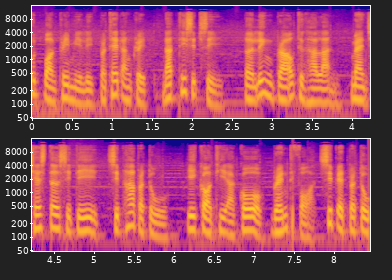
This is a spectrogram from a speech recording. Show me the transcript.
ฟุตบอลพรีเมียร์ลีกประเทศอังกฤษ นัดที่ 14 เออร์ลิงบราวน์ถึงฮาลัน แมนเชสเตอร์ซิตี้ 15 ประตู อีกอร์ทีอาโกเบรนท์ฟอร์ด 11 ประตู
